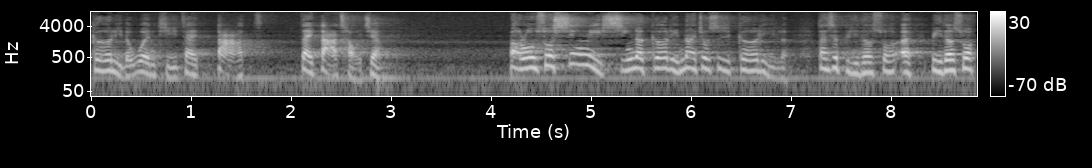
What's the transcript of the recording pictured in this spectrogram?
割礼的问题在大在大吵架。保罗说心里行了割礼，那就是割礼了。但是彼得说：“哎，彼得说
